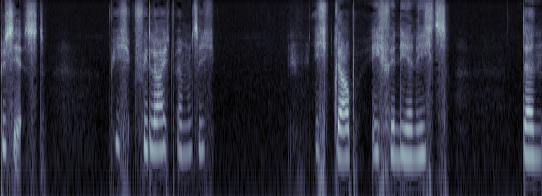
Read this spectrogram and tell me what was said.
Bis jetzt. Wie, vielleicht, wenn man sich. Ich glaube, ich finde hier nichts. Denn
